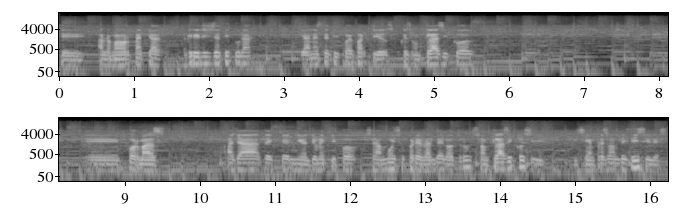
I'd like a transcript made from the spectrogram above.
que a lo mejor metió a Grealish de titular, ya en este tipo de partidos que son clásicos, eh, por más allá de que el nivel de un equipo sea muy superior al del otro, son clásicos y siempre son difíciles.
